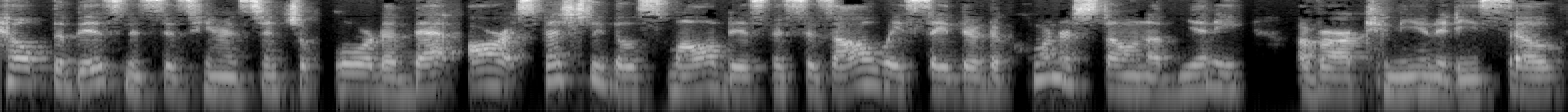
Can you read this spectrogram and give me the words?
help the businesses here in Central Florida that are, especially those small businesses. I always say they're the cornerstone of many of our communities. So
